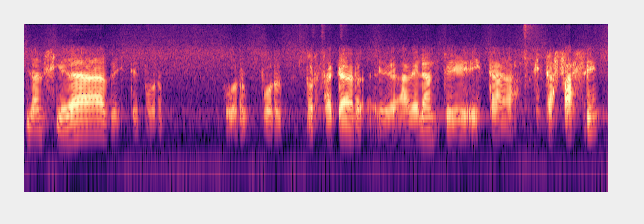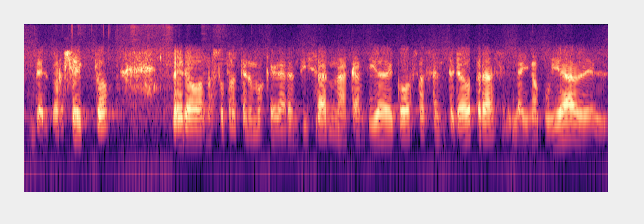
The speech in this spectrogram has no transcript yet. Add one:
la ansiedad este, por, por, por, sacar eh, adelante esta, esta fase del proyecto, pero nosotros tenemos que garantizar una cantidad de cosas, entre otras la inocuidad del,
